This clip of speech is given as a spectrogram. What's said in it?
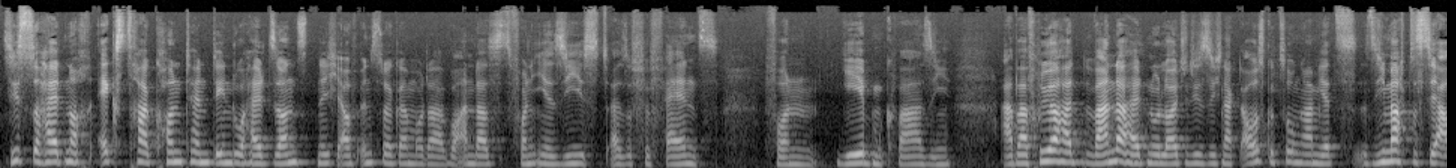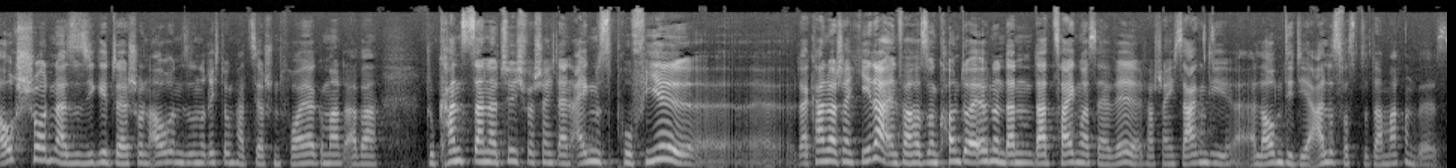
siehst du halt noch extra Content, den du halt sonst nicht auf Instagram oder woanders von ihr siehst. Also für Fans von jedem quasi. Aber früher hat, waren da halt nur Leute, die sich nackt ausgezogen haben. Jetzt, sie macht es ja auch schon, also sie geht ja schon auch in so eine Richtung, hat es ja schon vorher gemacht, aber du kannst dann natürlich wahrscheinlich dein eigenes Profil, äh, da kann wahrscheinlich jeder einfach so ein Konto eröffnen und dann da zeigen, was er will. Wahrscheinlich sagen die, erlauben die dir alles, was du da machen willst.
